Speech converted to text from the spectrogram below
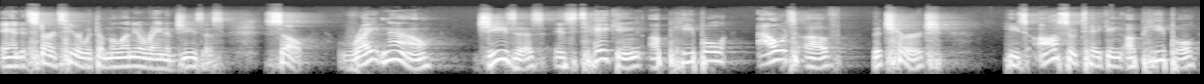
And it starts here with the millennial reign of Jesus. So, right now, Jesus is taking a people out of the church. He's also taking a people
